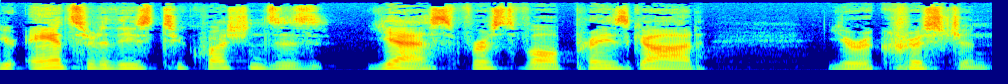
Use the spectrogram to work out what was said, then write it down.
your answer to these two questions is yes, first of all, praise God, you're a Christian.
